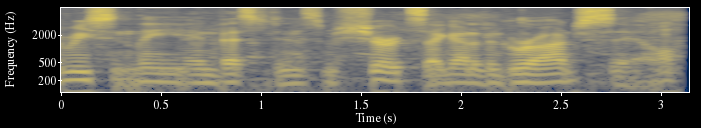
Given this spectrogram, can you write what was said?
I recently invested in some shirts I got at a garage sale.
